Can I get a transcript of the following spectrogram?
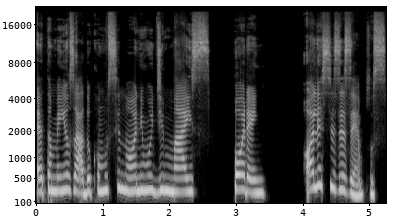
é também usado como sinônimo de mais, porém. Olha esses exemplos.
